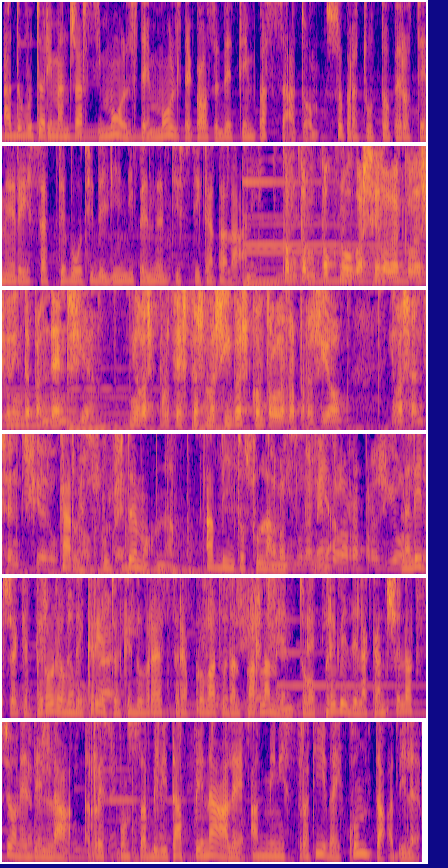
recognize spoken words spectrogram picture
Ha dovuto rimangiarsi molte, molte cose dette in passato, soprattutto per ottenere i sette voti degli indipendentisti catalani. Com tampoc no ho va ser la declaració d'independència, ni les protestes massives contra la repressió Carles Puigdemont ha vinto sull'amnistia. La legge che per ora è un decreto e che dovrà essere approvato dal Parlamento prevede la cancellazione della responsabilità penale, amministrativa e contabile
